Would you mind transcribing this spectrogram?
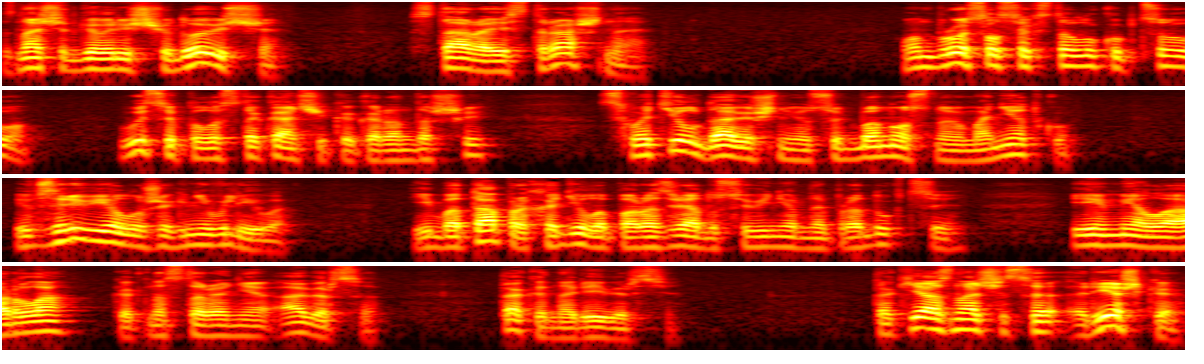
«Значит, говоришь, чудовище? Старое и страшное?» Он бросился к столу Купцова, высыпал из стаканчика карандаши, схватил давишнюю судьбоносную монетку и взревел уже гневливо, ибо та проходила по разряду сувенирной продукции и имела орла как на стороне аверса, так и на реверсе. «Так я, значится, решка?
